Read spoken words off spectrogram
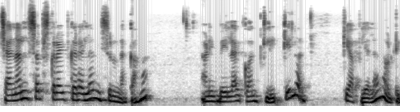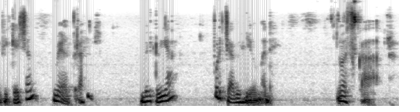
चॅनल सबस्क्राईब करायला विसरू नका हां? आणि बेल आयकॉन क्लिक केलं की आपल्याला नोटिफिकेशन मिळत राहील. भेटूया पुढच्या व्हिडिओमध्ये नमस्कार.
